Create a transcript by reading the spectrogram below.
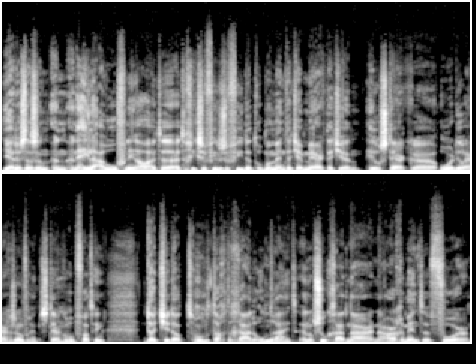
Ja, dus dat is een, een, een hele oude oefening al uit de, uit de Griekse filosofie. Dat op het moment dat jij merkt dat je een heel sterk uh, oordeel ergens over hebt, een sterke Mhm. opvatting, dat je dat 180 graden omdraait en op zoek gaat naar, naar argumenten voor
